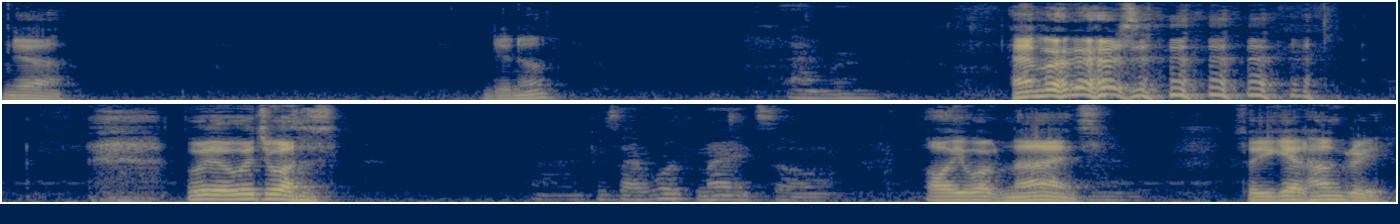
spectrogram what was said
Yeah. Do you know? Hamburgers. Hamburgers. Which ones? Because Uh, I work nights, so. Oh, you work nights, so you get hungry.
